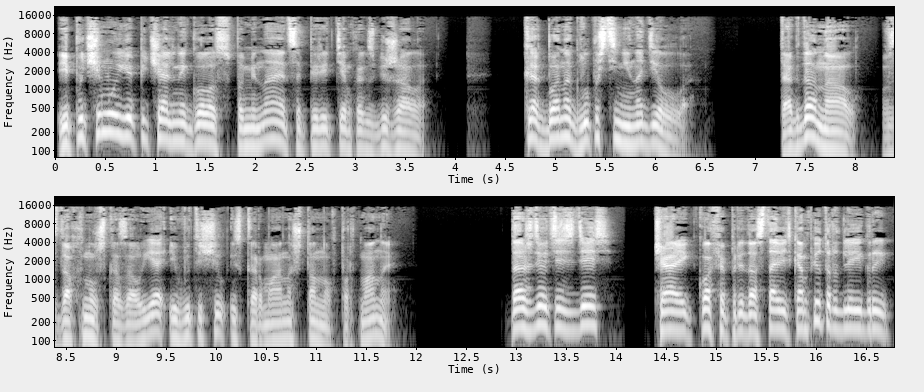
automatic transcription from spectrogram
И почему ее печальный голос вспоминается перед тем, как сбежала? Как бы она глупости не наделала. Тогда нал, вздохнув, сказал я и вытащил из кармана штанов портмоне. Дождетесь здесь? Чай, кофе предоставить, компьютер для игры?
